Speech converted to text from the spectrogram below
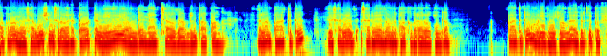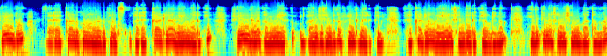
அப்புறம் அந்த சப்டிவிஷன்ஸில் வர டோட்டல் ஏரியா வந்து மேட்ச் ஆகுது அப்படின்னு பார்ப்பாங்க. இதெல்லாம் பார்த்துட்டு இது சர்வே சர்வேயர் தான் வந்து பார்க்க போகிறாரு ஓகேங்களா பார்த்துட்டு முடிவு பண்ணிக்கோங்க. அதுக்கடுத்து இப்போ ஃபீல்டும் ரெக்கார்டுக்கும் அதோட டிஃப்ரென்ஸ் இப்போ ரெக்கார்டில் அதிகமாக இருக்குது ஃபீல்டில் கம்மியாக இருக்குது இப்போ அஞ்சு சென்ட் தான் ஃபீல்டில் இருக்குது ரெக்கார்டில் ஒரு ஏழு சென்ட் இருக்குது அப்படின்னா இதுக்கு என்ன சொல்யூஷன் பார்த்தோம்னா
